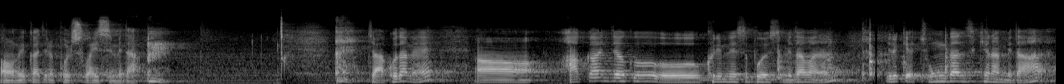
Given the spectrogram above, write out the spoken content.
어, 몇 가지를 볼 수가 있습니다. 자, 그 다음에 어, 아까 이제 그 어, 그림에서 보였습니다만은 이렇게 종단 스캔합니다.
